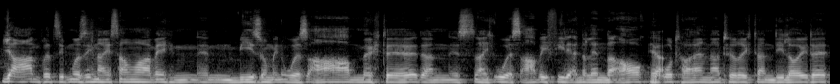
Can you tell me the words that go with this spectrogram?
Ja, im Prinzip muss ich, ich sagen mal, wenn ich ein, ein Visum in den USA haben möchte, dann ist eigentlich USA wie viele andere Länder auch, ja. beurteilen natürlich dann die Leute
